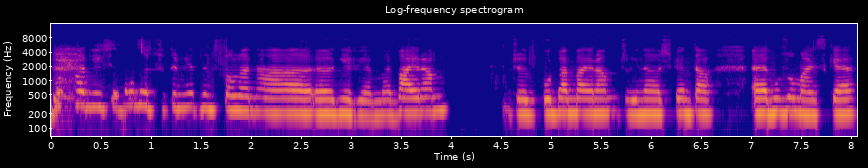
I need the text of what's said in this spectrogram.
Dokładnie siadamy przy tym jednym stole na, e, nie wiem, Bajram, czy Kurban Bajram, czyli na święta muzułmańskie,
